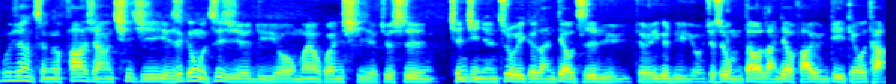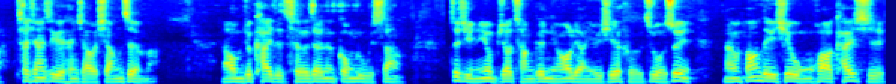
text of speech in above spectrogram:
我想整个发想契机也是跟我自己的旅游蛮有关系的，就是前几年做一个蓝调之旅的一个旅游，就是我们到蓝调发源地 Delta，它现在是一个很小的乡镇嘛，然后我们就开着车在那公路上，这几年又比较常跟纽奥良有一些合作，所以南方的一些文化开始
